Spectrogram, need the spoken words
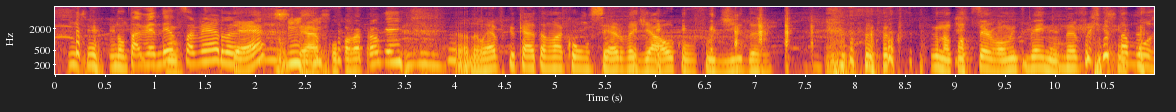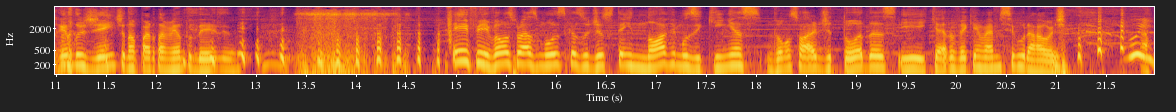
Não tá vendendo essa merda? É, é, a culpa vai pra alguém. Não, não é porque o cara tá numa conserva de álcool fudida. né? Não conservou muito bem, né? Não é porque tá morrendo gente no apartamento dele. né? Enfim, vamos para as músicas. O disco tem nove musiquinhas. Vamos falar de todas e quero ver quem vai me segurar hoje. Ui.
